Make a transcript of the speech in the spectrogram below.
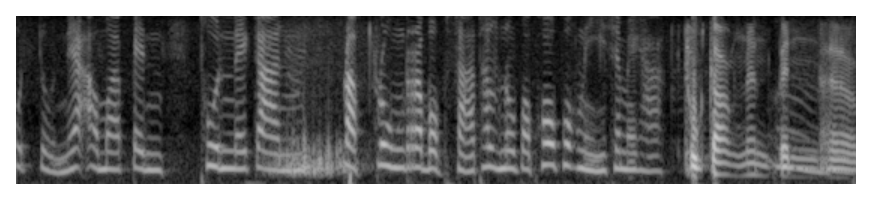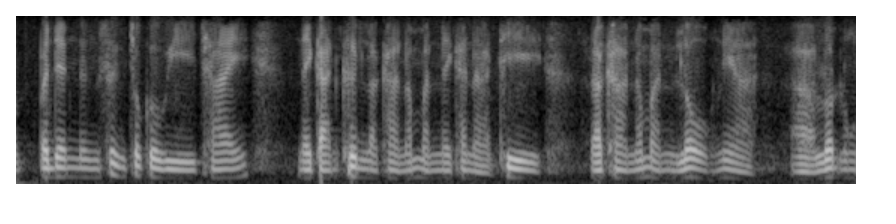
อุดหนุนเนี่ยเอามาเป็นทุนในการปรับปรุงระบบสาธารณูปโภคพวกนี้ใช่ไหมคะ ถูกต้องนั่นเป็นอืมเอ่อประเด็นหนึ่งซึ่งโจโกวีใช้ในการขึ้นราคาน้ำมันในขณะที่ราคาน้ำมันโลกเนี่ยอ่าลดลง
